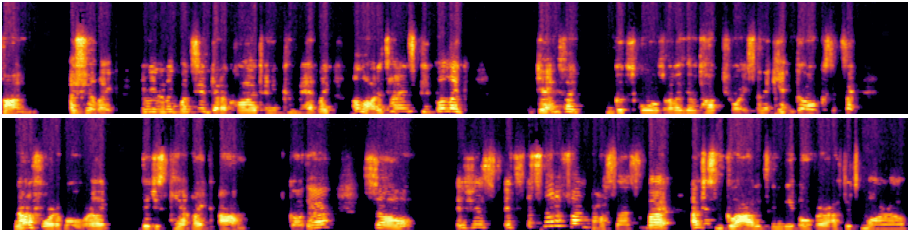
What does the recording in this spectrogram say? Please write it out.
fun i feel like. I mean like once you get a college and you commit like a lot of times people like get into like good schools or like their top choice and they can't go because it's like not affordable or like they just can't like um go there. So it's just it's it's not a fun process but i'm just glad it's going to be over after tomorrow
